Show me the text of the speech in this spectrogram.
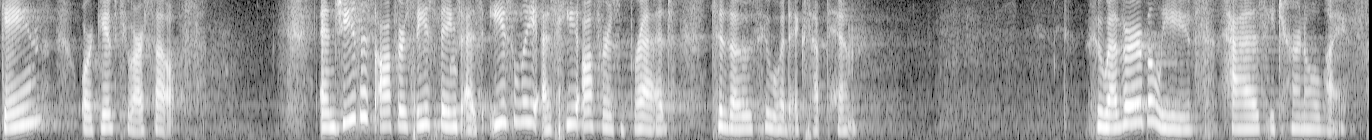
gain, or give to ourselves. And Jesus offers these things as easily as he offers bread to those who would accept him. Whoever believes has eternal life.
